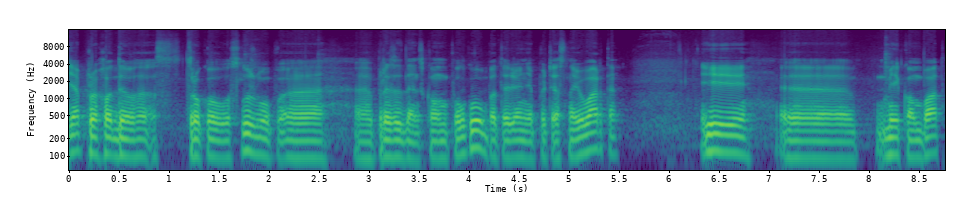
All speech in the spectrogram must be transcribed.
Я проходив строкову службу в е, е, президентському полку в батальйоні почесної варти. І е, мій комбат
